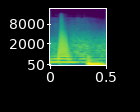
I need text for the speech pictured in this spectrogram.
Mm-hmm.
